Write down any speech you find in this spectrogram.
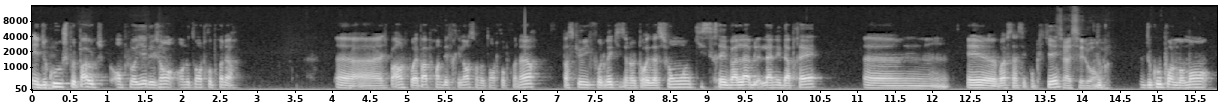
Et du coup, je peux pas employer des gens en auto-entrepreneur. Euh, par exemple, je pourrais pas prendre des freelances en auto-entrepreneur parce qu'il faudrait qu'ils aient une autorisation qui serait valable l'année d'après. Euh, et euh, bref, c'est assez compliqué. C'est assez lourd. Du, coup, du coup, pour le moment,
